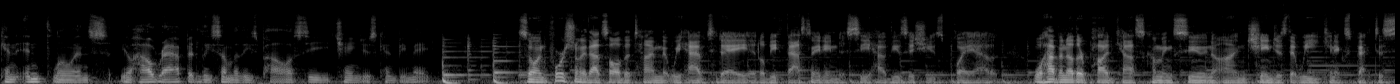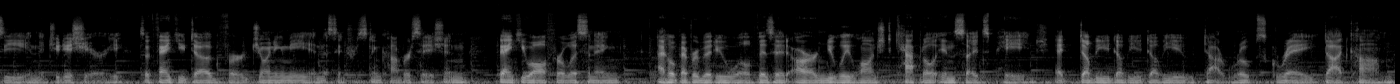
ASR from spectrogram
can influence you know, how rapidly some of these policy changes can be made. So, unfortunately, that's all the time that we have today. It'll be fascinating to see how these issues play out. We'll have another podcast coming soon on changes that we can expect to see in the judiciary. So, thank you, Doug, for joining me in this interesting conversation. Thank you all for listening. I hope everybody will visit our newly launched Capital Insights page at www.ropesgray.com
